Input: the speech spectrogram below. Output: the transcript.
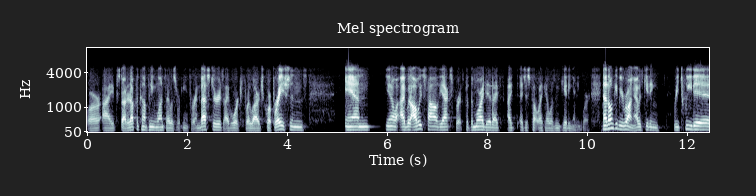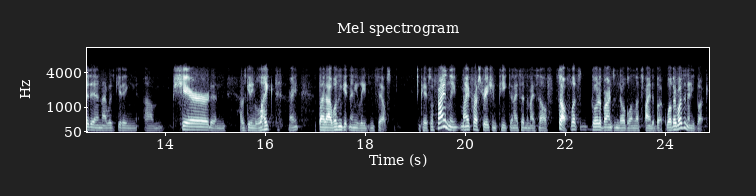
or I started up a company once, I was working for investors, I've worked for large corporations, and you know, I would always follow the experts. But the more I did, I, I, I just felt like I wasn't getting anywhere. Now, don't get me wrong, I was getting retweeted and I was getting um, shared and I was getting liked, right? But I wasn't getting any leads and sales. Okay, so finally my frustration peaked and I said to myself, so let's go to Barnes & Noble and let's find a book. Well, there wasn't any book.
